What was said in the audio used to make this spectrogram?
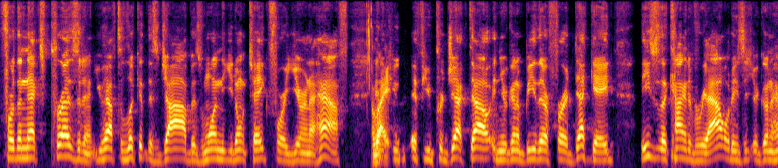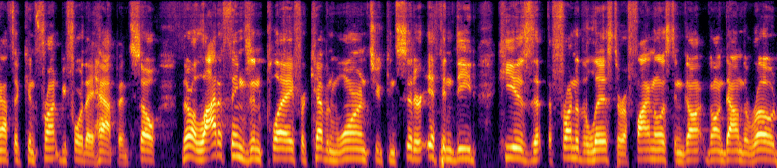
for the next president. You have to look at this job as one that you don't take for a year and a half. right. If you, if you project out and you're going to be there for a decade, these are the kind of realities that you're going to have to confront before they happen. So there are a lot of things in play for Kevin Warren to consider if indeed he is at the front of the list or a finalist and gone, gone down the road.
